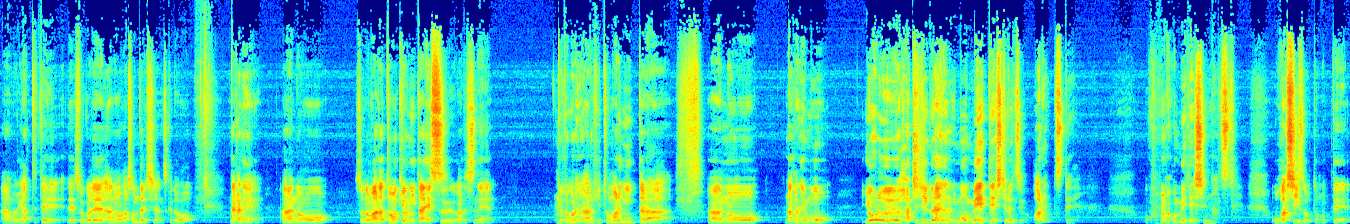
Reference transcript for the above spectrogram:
あのやっててでそこであの遊んだりしてたんですけどなんかねあのそのまだ東京にいた S はですねのところにある日泊まりに行ったらあのなんかねもう夜8時ぐらいなのにもう酩酊してるんですよ。あれ？っつって。このなんか酩酊してんな？っつって。おかしいぞと思って。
